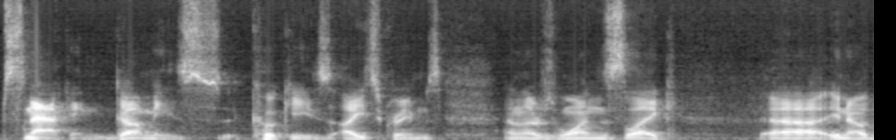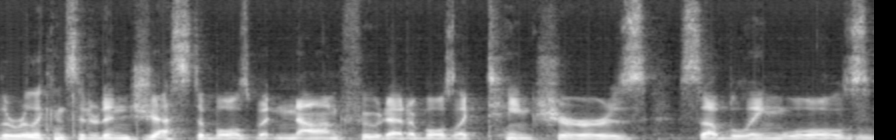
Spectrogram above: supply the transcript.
snacking, gummies, cookies, ice creams, and there's ones like. Uh, you know, they're really considered ingestibles, but non-food edibles like tinctures, sublinguals,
